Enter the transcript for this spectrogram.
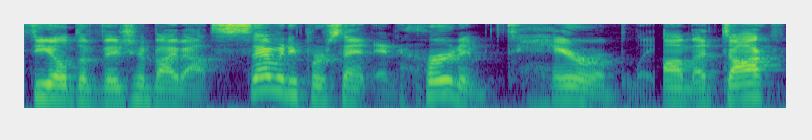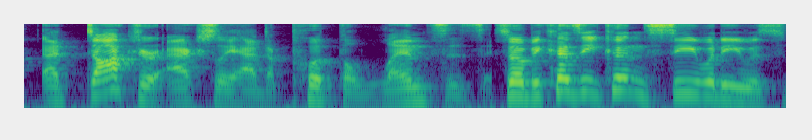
field of vision by about seventy percent and hurt him terribly. Um, a doc a doctor actually had to put the lenses in. So because he couldn't see what he was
